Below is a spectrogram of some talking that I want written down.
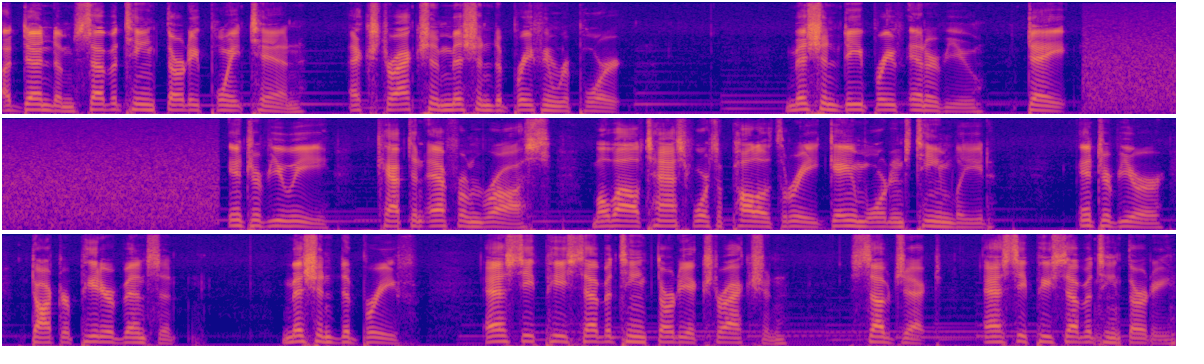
Addendum 1730.10 Extraction Mission Debriefing Report. Mission Debrief Interview. Date. Interviewee: Captain Ephraim Ross, Mobile Task Force Apollo 3 Game Warden's Team Lead. Interviewer: Dr. Peter Vincent. Mission Debrief. SCP-1730 Extraction. Subject: SCP-1730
